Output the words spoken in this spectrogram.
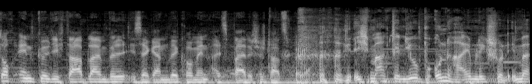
doch endgültig da bleiben will, ist er gern willkommen als bayerischer Staatsbürger. Ich mag den Jupp unheimlich schon immer.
